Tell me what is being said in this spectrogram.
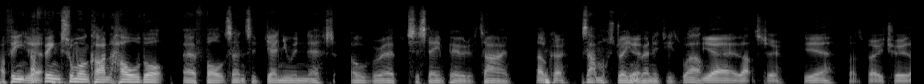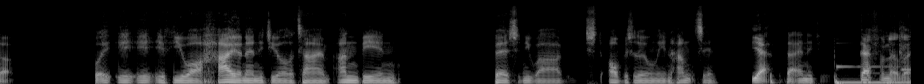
I think I think someone can't hold up a false sense of genuineness over a sustained period of time okay, 'cause that must drain Yeah. your energy as well. yeah, that's true. Yeah, that's very true. That But i- i- if you are high on energy all the time and being the person you are, it's obviously only enhancing Yeah. that energy. definitely.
